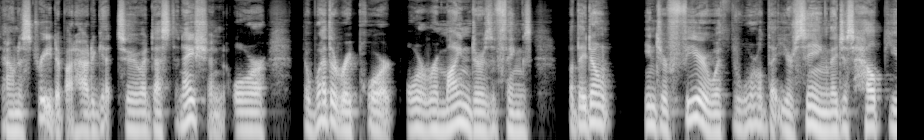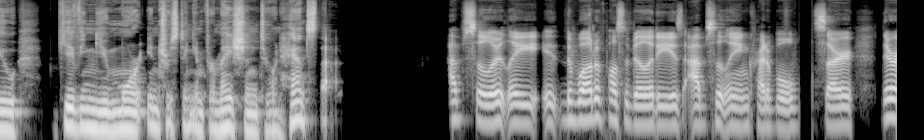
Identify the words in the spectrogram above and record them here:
down a street about how to get to a destination, or the weather report, or reminders of things, but they don't interfere with the world that you're seeing. They just help you, giving you more interesting information to enhance that. Absolutely. It, the world of possibility is absolutely incredible. So, there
